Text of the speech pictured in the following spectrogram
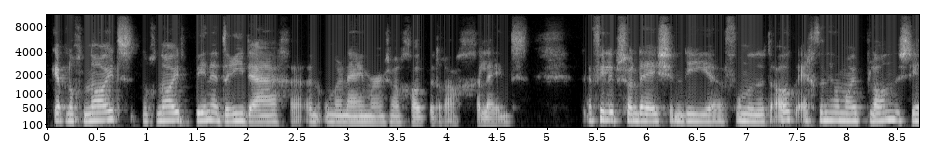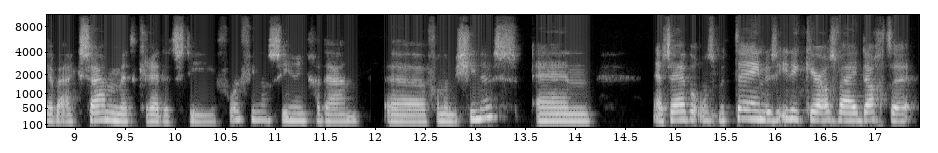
Ik heb nog nooit, nog nooit binnen drie dagen een ondernemer zo'n groot bedrag geleend. En Philips Foundation, die vonden het ook echt een heel mooi plan. Dus die hebben eigenlijk samen met Credits die voorfinanciering gedaan van de machines. En ja, ze hebben ons meteen, dus iedere keer als wij dachten,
